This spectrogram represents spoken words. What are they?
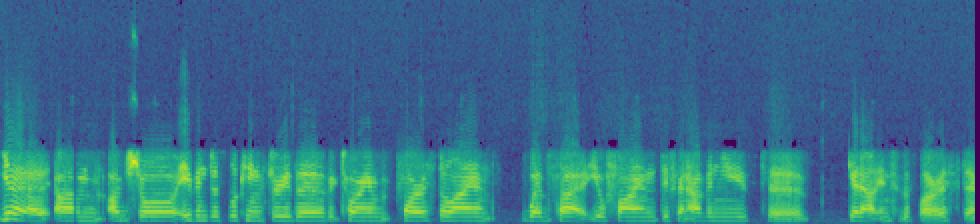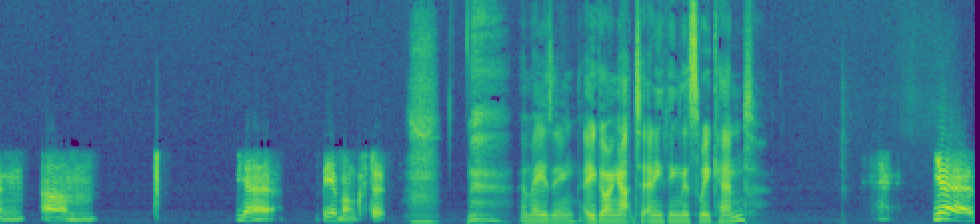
yeah, um, I'm sure even just looking through the Victorian Forest Alliance website, you'll find different avenues to get out into the forest and, um, yeah, be amongst it. Amazing. Are you going out to anything this weekend? Yeah,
